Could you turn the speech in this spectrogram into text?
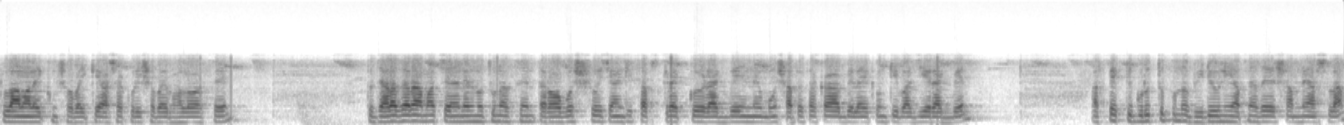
আসসালামু আলাইকুম সবাইকে। আশা করি সবাই ভালো আছেন। তো যারা যারা আমার চ্যানেলে নতুন আছেন, তারা অবশ্যই চ্যানেলটি সাবস্ক্রাইব করে রাখবেন এবং সাথে থাকা বেল আইকনটি বাজিয়ে রাখবেন। আজকে একটি গুরুত্বপূর্ণ ভিডিও নিয়ে আপনাদের সামনে আসলাম।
